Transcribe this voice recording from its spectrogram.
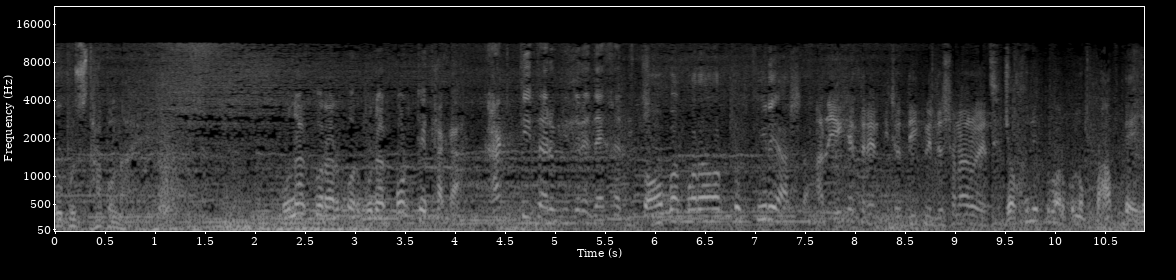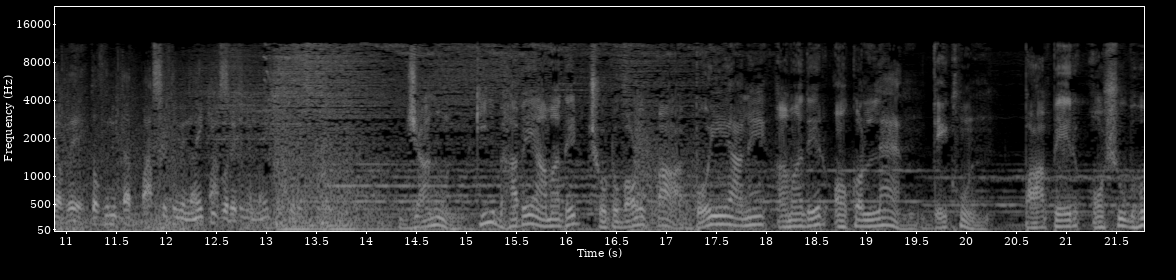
উপস্থাপনায়। গুণা করার পর গুণা করতে থাকা। ঘাটতি তার ভিতরে দেখা দিচ্ছে। তবা করা অর্থ ফিরে আসা। আর এই ক্ষেত্রে কিছু দিক নির্দেশনা রয়েছে। যখনই তোমার কোনো পাপ পেয়ে যাবে তখনই তার পাশে তুমি নেকি করে নেকি করে জানুন কীভাবে আমাদের ছোট বড় পাপ বয়ে আনে আমাদের অকল্যাণ? দেখুন পাপের অশুভ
